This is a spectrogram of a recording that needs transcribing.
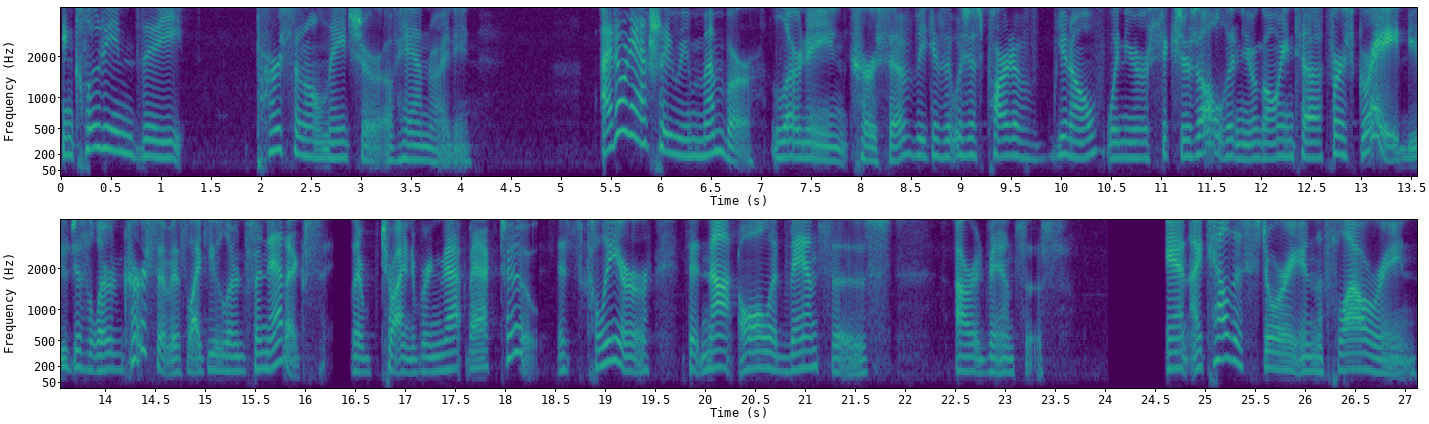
including the personal nature of handwriting. I don't actually remember learning cursive because it was just part of, you know, when you're six years old and you're going to first grade, you just learn cursive. It's like you learn phonetics. They're trying to bring that back too. It's clear that not all advances are advances. And I tell this story in the flowering,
